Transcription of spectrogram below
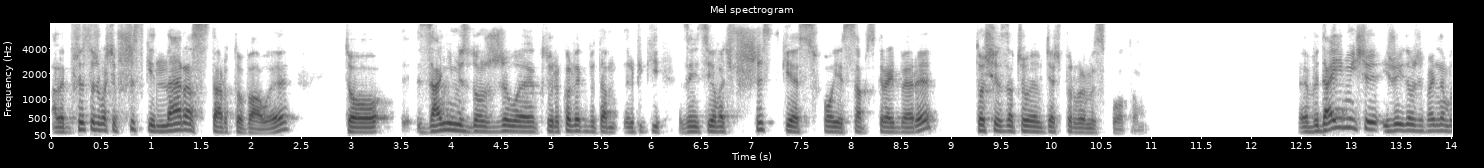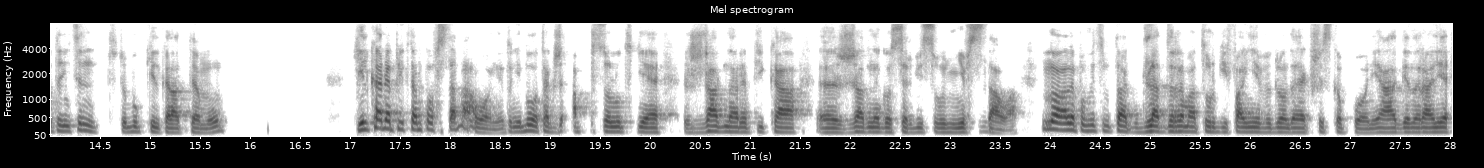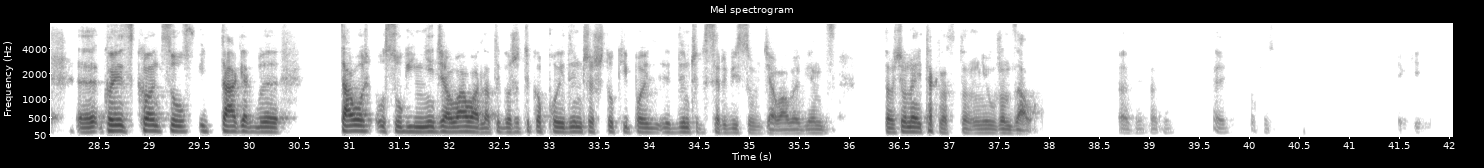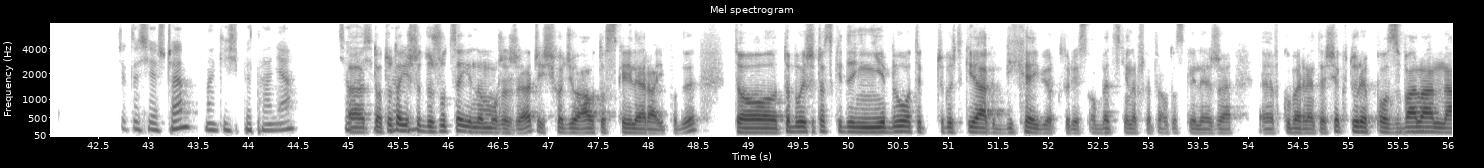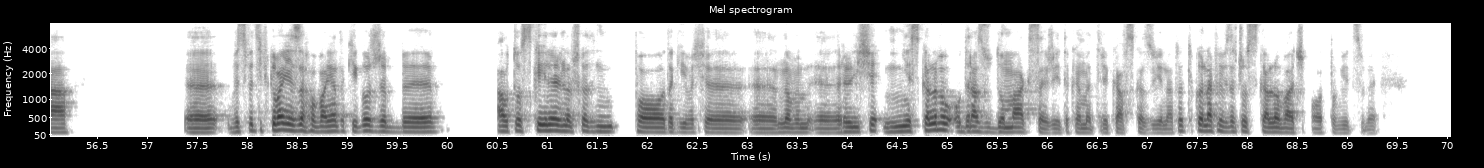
Ale przez to, że właśnie wszystkie naraz startowały, to zanim zdążyły którekolwiek by tam repliki zainicjować wszystkie swoje subskrybery, to się zaczęły dziać problemy z kwotą. E, Wydaje mi się, jeżeli dobrze pamiętam, bo ten incydent to był kilka lat temu, kilka replik tam powstawało. Nie? To nie było tak, że absolutnie żadna replika e, żadnego serwisu nie wstała. No ale powiedzmy tak, dla dramaturgii fajnie wygląda, jak wszystko płonie, a generalnie e, koniec końców i tak jakby całość usługi nie działała, dlatego że tylko pojedyncze sztuki pojedynczych serwisów działały, więc to się ono i tak nas to nie urządzało. Pewnie, pewnie. Czy ktoś jeszcze ma jakieś pytania? E, To tutaj jeszcze dorzucę jedną może rzecz, jeśli chodzi o autoscalera i pody, to to był jeszcze czas, kiedy nie było ty- czegoś takiego jak behavior, który jest obecnie na przykład w autoscalerze e, w Kubernetesie, który pozwala na e, wyspecyfikowanie zachowania takiego, żeby autoscaler na przykład po takim właśnie nowym e, releasie nie skalował od razu do maksa, jeżeli taka metryka wskazuje na to, tylko najpierw zaczął skalować od powiedzmy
